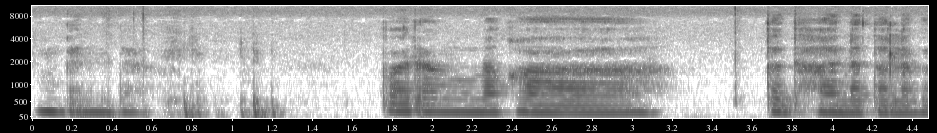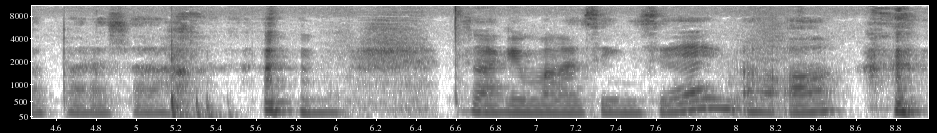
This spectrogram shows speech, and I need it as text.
Ang ganda. Parang naka tadhana talaga para sa sa aking mga singsing. Oo.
